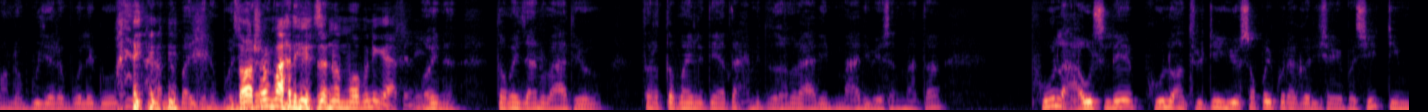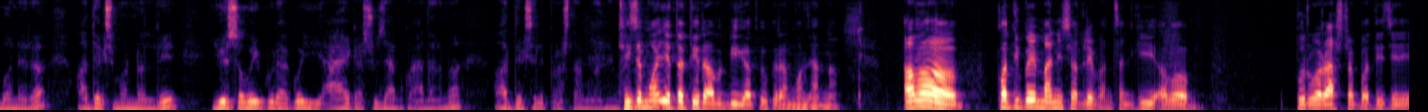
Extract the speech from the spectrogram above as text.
भनेर बुझेर बोलेको बुझेर। दसौँ महाधिवेशनमा म पनि गएको थिएँ नि। होइन तपाईँ जानुभएको थियो तर तपाईँले त्यहाँ त हामी त दसौँ आदि महाधिवेशनमा त फुल हाउसले फुल अथोरिटी यो सबै कुरा गरिसकेपछि टिम बनेर अध्यक्ष मण्डलले यो सबै कुराको आएका सुझावको आधारमा अध्यक्षले प्रस्ताव गर्ने ठिक छ म यतातिर अब विगतको कुरा म जान्न। अब कतिपय मानिसहरूले भन्छन् कि अब पूर्व राष्ट्रपति चाहिँ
